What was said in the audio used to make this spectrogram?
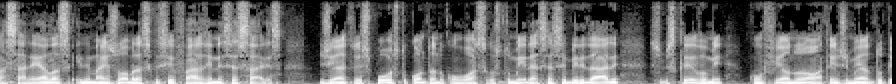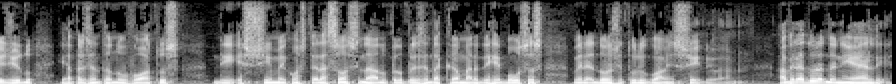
passarelas e demais obras que se fazem necessárias. Diante do exposto, contando com vossa costumeira sensibilidade, subscrevo-me confiando no atendimento do pedido e apresentando votos de estima e consideração assinado pelo presidente da Câmara de Rebouças, vereador Getúlio Gomes Filho. A vereadora Daniele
